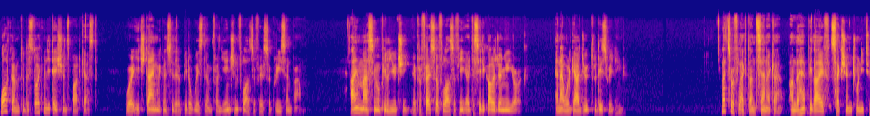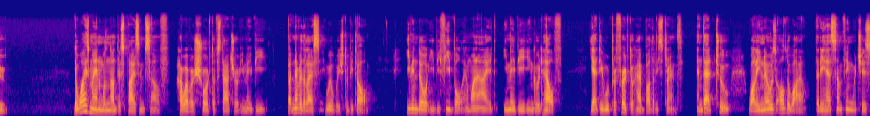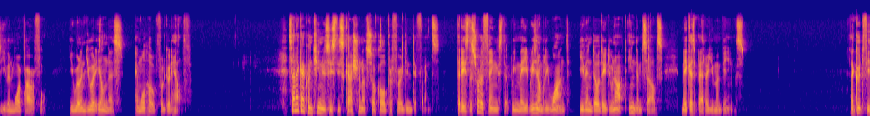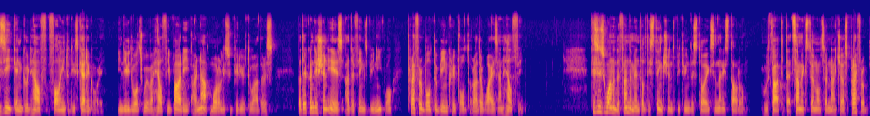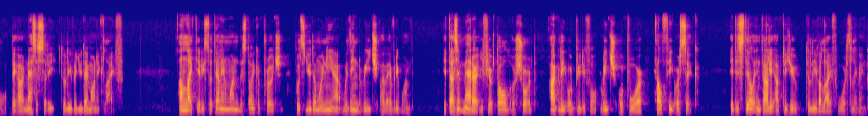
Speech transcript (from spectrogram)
Welcome to the Stoic Meditations podcast, where each time we consider a bit of wisdom from the ancient philosophers of Greece and Rome. I am Massimo Pigliucci, a professor of philosophy at the City College of New York, and I will guide you through this reading. Let's reflect on Seneca on the Happy Life, section 22. The wise man will not despise himself, however short of stature he may be, but nevertheless he will wish to be tall. Even though he be feeble and one eyed, he may be in good health Yet he would prefer to have bodily strength, and that too, while he knows all the while that he has something which is even more powerful. He will endure illness and will hope for good health. Seneca continues his discussion of so called preferred indifference. That is, the sort of things that we may reasonably want, even though they do not, in themselves, make us better human beings. A good physique and good health fall into this category. Individuals with a healthy body are not morally superior to others, but their condition is, other things being equal, preferable to being crippled or otherwise unhealthy. This is one of the fundamental distinctions between the Stoics and Aristotle, who thought that some externals are not just preferable, they are necessary to live a eudaimonic life. Unlike the Aristotelian one, the Stoic approach puts eudaimonia within reach of everyone. It doesn't matter if you're tall or short, ugly or beautiful, rich or poor, healthy or sick. It is still entirely up to you to live a life worth living.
